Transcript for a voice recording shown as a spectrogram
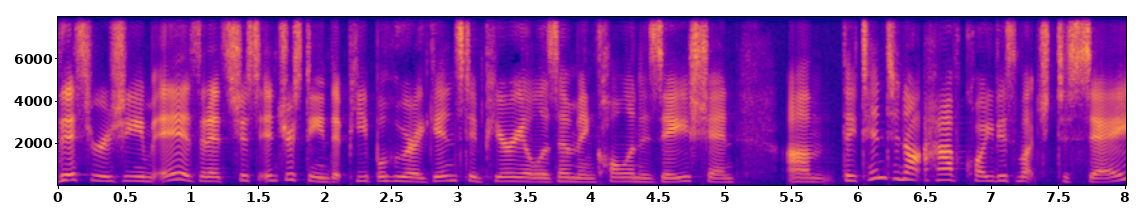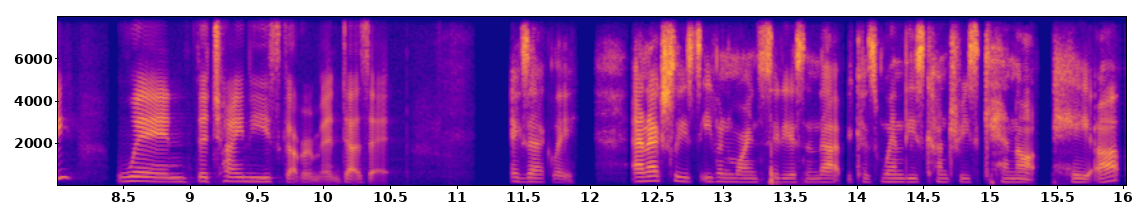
this regime is. And it's just interesting that people who are against imperialism and colonization, um, they tend to not have quite as much to say when the Chinese government does it. Exactly. And actually, it's even more insidious than that because when these countries cannot pay up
